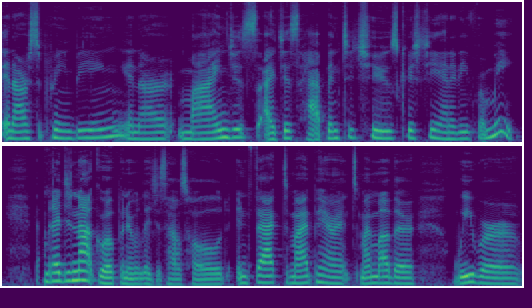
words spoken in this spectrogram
in our supreme being in our mind. Just i just happened to choose christianity for me. But i did not grow up in a religious household. In fact my parents my mother we were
